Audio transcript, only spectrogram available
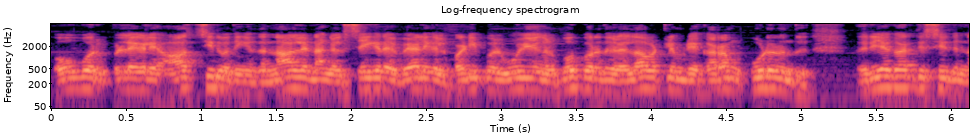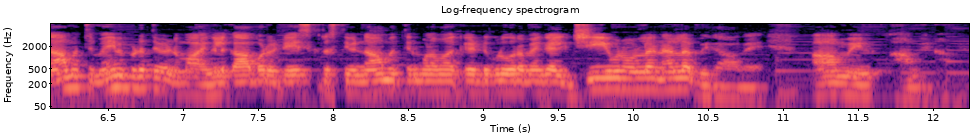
ஒவ்வொரு பிள்ளைகளை ஆசீர்வதிங்க இந்த நாளில் நாங்கள் செய்கிற வேலைகள் படிப்புகள் ஊழியங்கள் போக்குவரத்துகள் எல்லாவற்றிலும் உடைய கரம் கூட இருந்து பெரிய கார்த்தி செய்து நாமத்தை மேம்படுத்த வேண்டுமா? எங்களுக்கு காப்பாடு டேஸ் கிறிஸ்துவின் நாமத்தின் மூலமாக கேட்டுக்கொள்கிறோம் எங்கள் ஜீவனுள்ள நல்ல பிதாவே. ஆமீன் ஆமீன் ஆமீன்.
